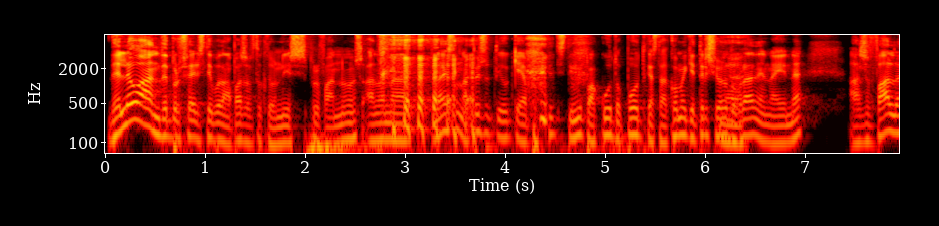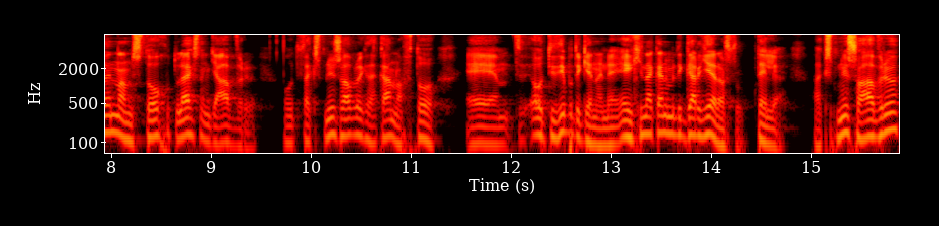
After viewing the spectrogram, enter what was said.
Δεν λέω αν δεν προσφέρεις τίποτα να πας αυτοκτονήσεις, προφανώς, αλλά να, τουλάχιστον να πεις ότι okay, από αυτή τη στιγμή που ακούω το podcast, ακόμα και τρεις ώρα Ναι. το βράδυ να είναι, ας βάλω έναν στόχο τουλάχιστον και αύριο. Ότι θα ξυπνήσω αύριο και θα κάνω αυτό. Ε, οτιδήποτε και να είναι. Έχει να κάνει με την καριέρα σου. Τέλεια. Θα ξυπνήσω αύριο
